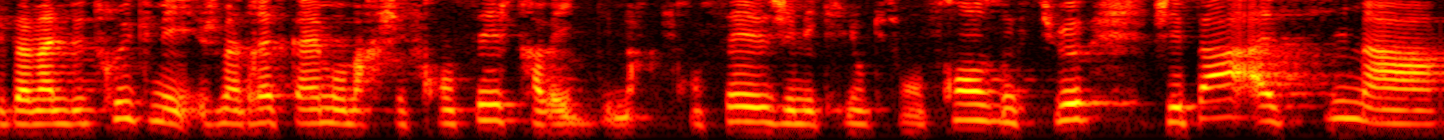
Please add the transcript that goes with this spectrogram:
j'ai pas mal de trucs mais je m'adresse quand même au marché français. Je travaille avec des marques françaises, j'ai mes clients qui sont en France donc si tu veux j'ai pas assis ma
